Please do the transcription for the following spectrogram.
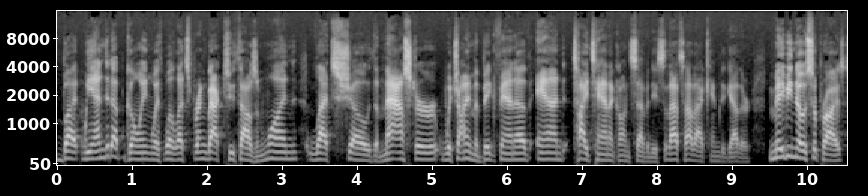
But we ended up going with, well, let's bring back 2001. Let's show The Master, which I am a big fan of, and Titanic on 70. So that's how that came together. Maybe no surprise.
